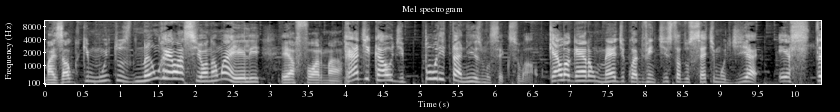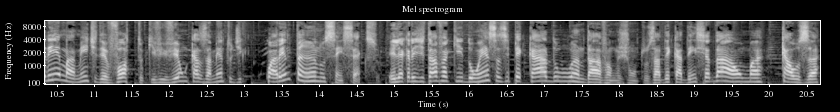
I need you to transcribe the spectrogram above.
mas algo que muitos não relacionam a ele é a forma radical de puritanismo sexual. Kellogg era um médico adventista do sétimo dia extremamente devoto que viveu um casamento de 40 anos sem sexo. Ele acreditava que doenças e pecado andavam juntos. A decadência da alma causa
